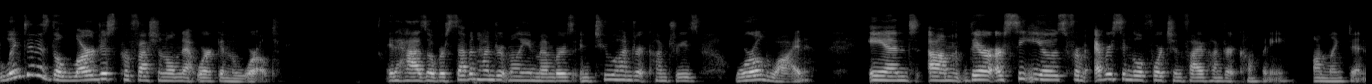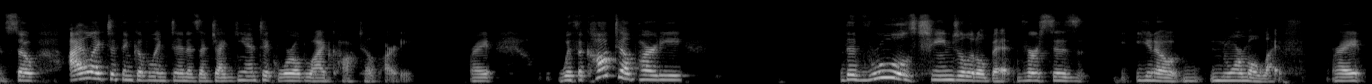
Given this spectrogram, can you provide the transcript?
LinkedIn is the largest professional network in the world. It has over 700 million members in 200 countries worldwide. And um, there are CEOs from every single Fortune 500 company on LinkedIn. So I like to think of LinkedIn as a gigantic worldwide cocktail party, right? With a cocktail party, the rules change a little bit versus, you know, normal life, right?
